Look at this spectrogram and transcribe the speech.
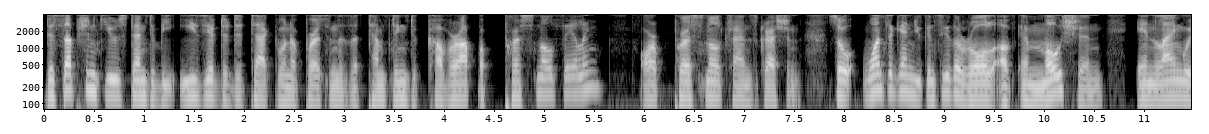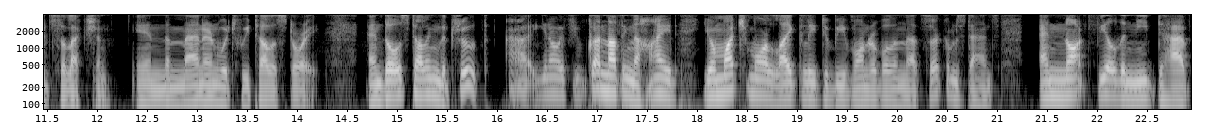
Deception cues tend to be easier to detect when a person is attempting to cover up a personal failing or personal transgression. So, once again, you can see the role of emotion in language selection, in the manner in which we tell a story. And those telling the truth, uh, you know, if you've got nothing to hide, you're much more likely to be vulnerable in that circumstance and not feel the need to have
